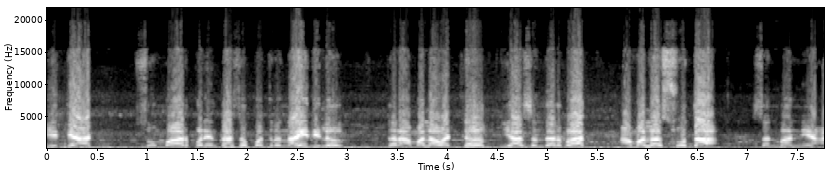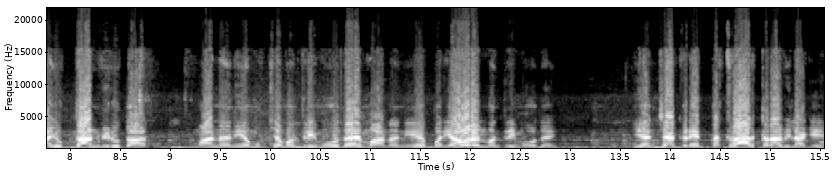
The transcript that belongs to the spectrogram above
येत्या सोमवारपर्यंत असं पत्र नाही दिलं तर आम्हाला वाटतं या संदर्भात आम्हाला स्वतः सन्मान्य आयुक्तांविरोधात माननीय मुख्यमंत्री महोदय माननीय पर्यावरण मंत्री महोदय यांच्याकडे तक्रार करावी लागेल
